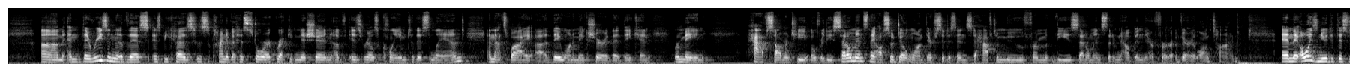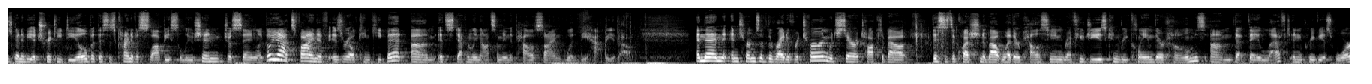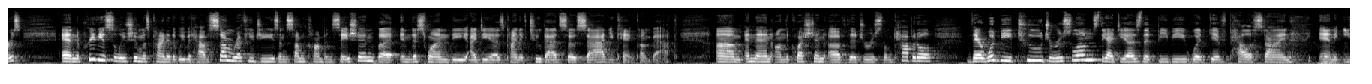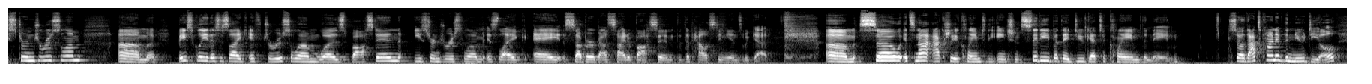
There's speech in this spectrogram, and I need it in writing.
Um, and the reason of this is because this is kind of a historic recognition of Israel's claim to this land, and that's why uh, they want to make sure that they can remain have sovereignty over these settlements. They also don't want their citizens to have to move from these settlements that have now been there for a very long time. And they always knew that this was going to be a tricky deal, but this is kind of a sloppy solution, just saying, like, oh, yeah, it's fine if Israel can keep it. Um, it's definitely not something that Palestine would be happy about. And then, in terms of the right of return, which Sarah talked about, this is a question about whether Palestinian refugees can reclaim their homes um, that they left in previous wars. And the previous solution was kind of that we would have some refugees and some compensation, but in this one, the idea is kind of too bad, so sad, you can't come back. Um, and then on the question of the Jerusalem capital, there would be two Jerusalems. The idea is that Bibi would give Palestine an eastern Jerusalem. Um, basically, this is like if Jerusalem was Boston, Eastern Jerusalem is like a suburb outside of Boston that the Palestinians would get. Um, so it's not actually a claim to the ancient city, but they do get to claim the name. So that's kind of the new deal.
